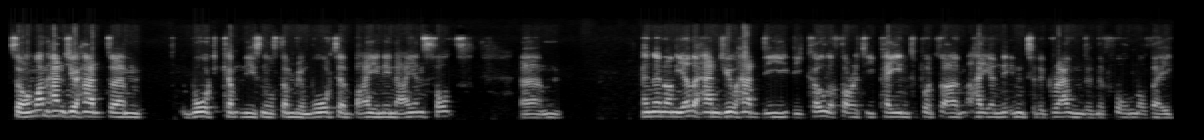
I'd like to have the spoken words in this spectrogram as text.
So on one hand, you had um, water companies, Northumbrian Water, buying in iron salts. Um, and then on the other hand, you had the, the coal authority paying to put um, iron into the ground in the form of a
